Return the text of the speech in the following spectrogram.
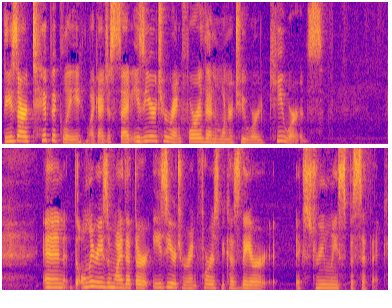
these are typically, like I just said, easier to rank for than one or two word keywords. And the only reason why that they're easier to rank for is because they are extremely specific.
